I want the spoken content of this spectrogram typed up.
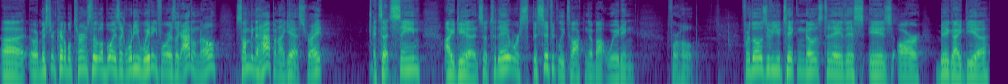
uh, or Mr. Incredible turns to the little boy. He's like, What are you waiting for? He's like, I don't know. Something to happen, I guess, right? It's that same idea. And so today we're specifically talking about waiting for hope. For those of you taking notes today, this is our big idea.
